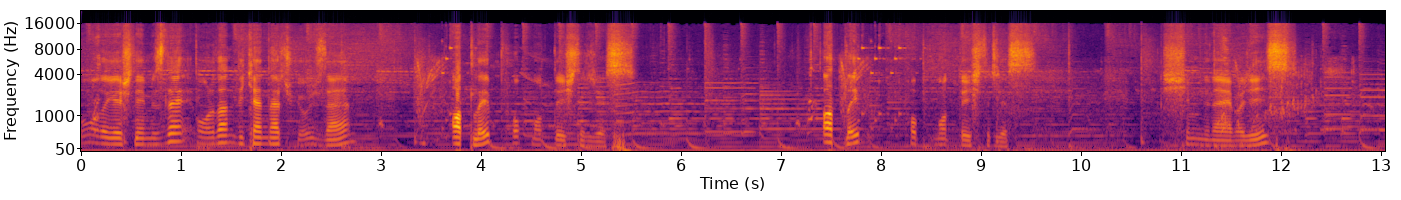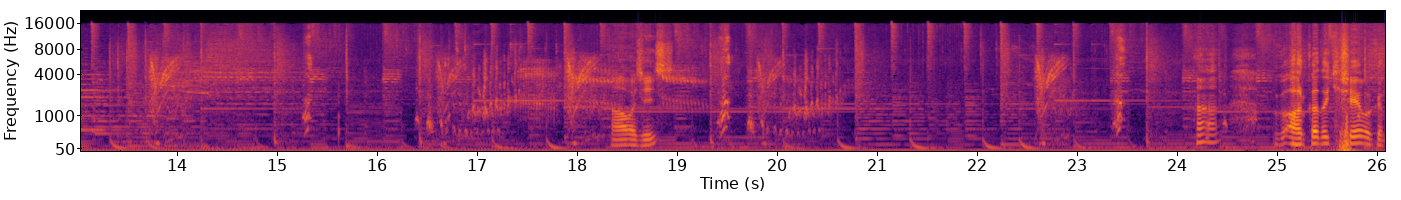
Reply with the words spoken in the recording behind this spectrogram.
Bu moda geçtiğimizde oradan dikenler çıkıyor. O yüzden atlayıp hop mod değiştireceğiz. Atlayıp hop mod değiştireceğiz. Şimdi ne yapacağız? Ne yapacağız? arkadaki şeye bakın.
